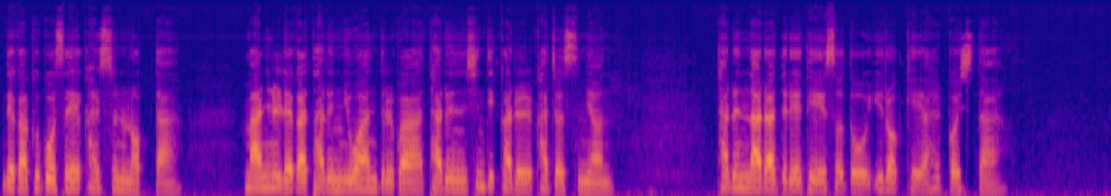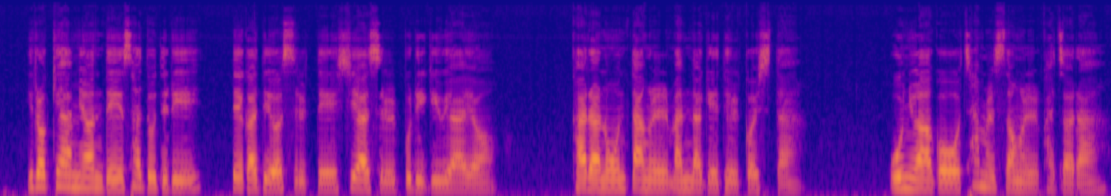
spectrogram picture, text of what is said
내가 그곳에 갈 수는 없다. 만일 내가 다른 요한들과 다른 신디카를 가졌으면 다른 나라들에 대해서도 이렇게 할 것이다. 이렇게 하면 내 사도들이 때가 되었을 때 씨앗을 뿌리기 위하여 갈아놓은 땅을 만나게 될 것이다. 온유하고 참을성을 가져라.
